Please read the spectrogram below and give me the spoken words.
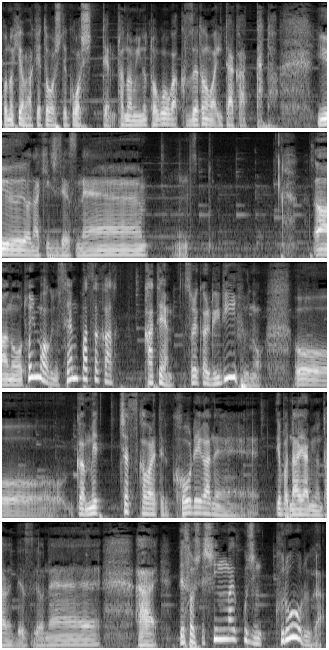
この日は負け通して5失点。頼みの戸郷が崩れたのは痛かったというような記事ですね。あの、とにもかく先発が加点、それからリリーフの、おがめっちゃ使われてる。これがね、やっぱ悩みの種ですよね。はい。で、そして新外国人クロールが、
